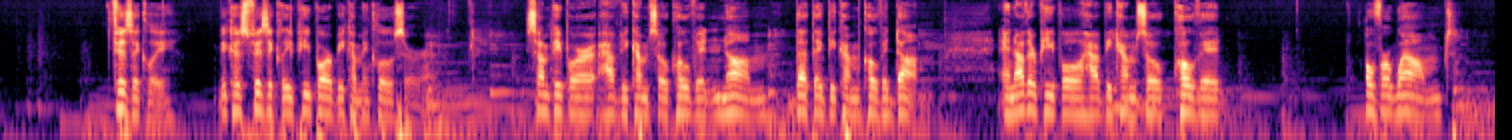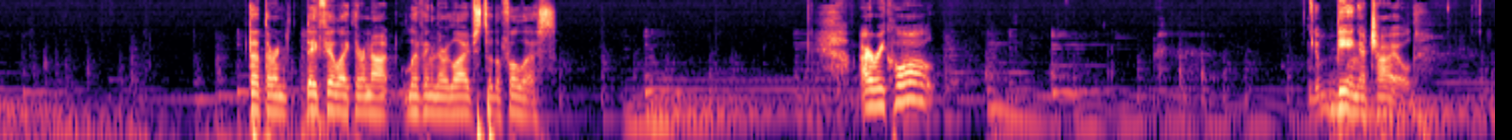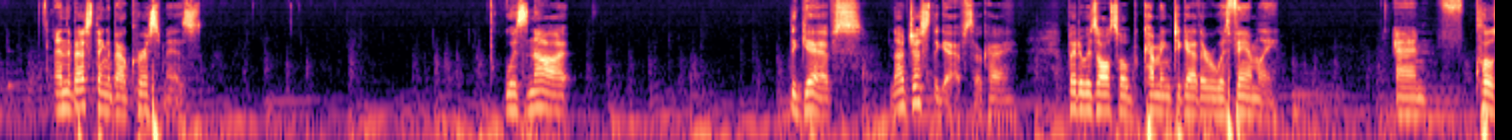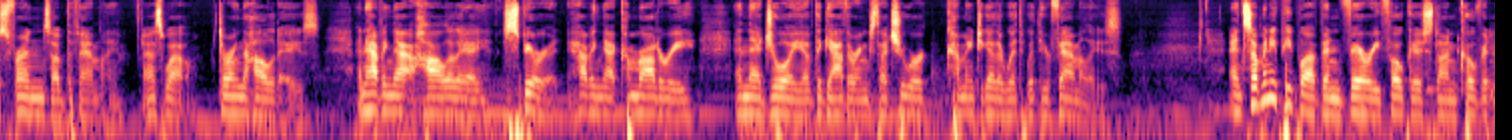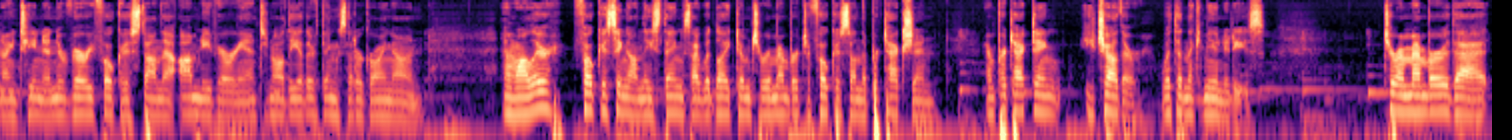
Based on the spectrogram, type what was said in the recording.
physically because physically people are becoming closer. And some people are, have become so COVID numb that they've become COVID dumb. And other people have become so COVID overwhelmed that they're they feel like they're not living their lives to the fullest. I recall being a child. And the best thing about Christmas was not the gifts, not just the gifts, okay? But it was also coming together with family and close friends of the family as well during the holidays and having that holiday spirit, having that camaraderie and that joy of the gatherings that you were coming together with with your families. And so many people have been very focused on COVID 19 and they're very focused on the Omni variant and all the other things that are going on. And while they're focusing on these things, I would like them to remember to focus on the protection and protecting each other within the communities. To remember that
